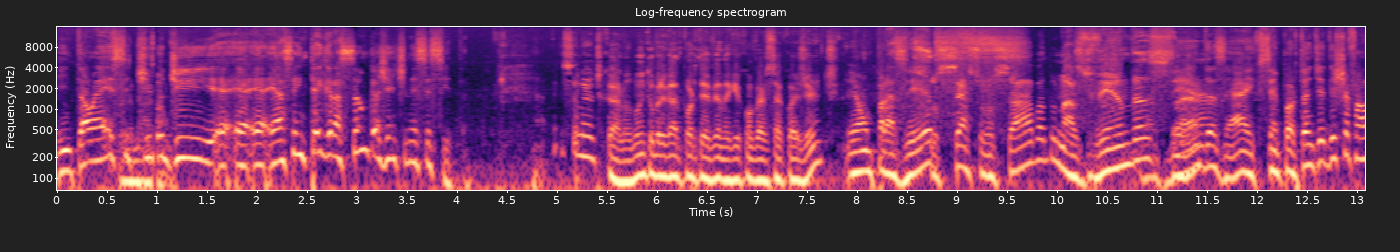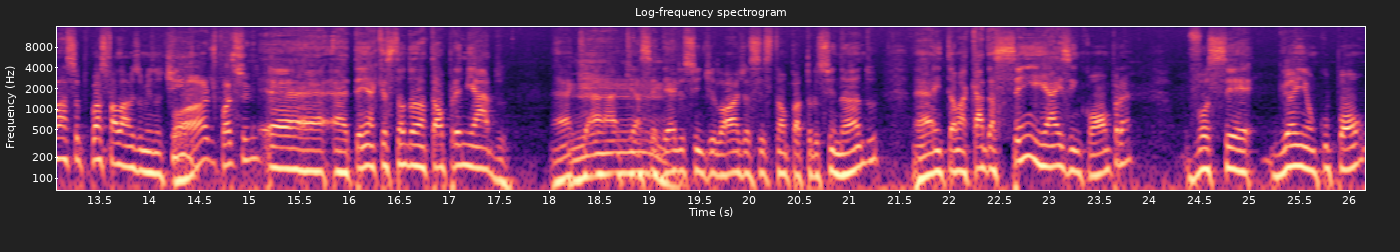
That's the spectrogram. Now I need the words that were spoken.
Então é esse tipo de. É, é, é essa integração que a gente necessita. Excelente, Carlos. Muito obrigado por ter vindo aqui conversar com a gente. É um prazer. Sucesso no sábado, nas vendas. Nas né? vendas, né? é, isso é importante. Deixa eu falar sobre. Posso falar mais um minutinho? Pode, pode sim. É, é, tem a questão do Natal premiado. Né, hum. que, a, que a. CDL e o Cindy Lojas estão patrocinando. Né, então, a cada cem reais em compra, você ganha um cupom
